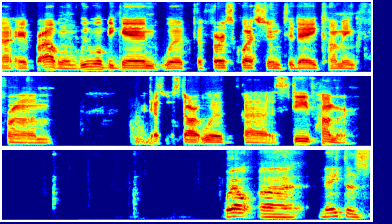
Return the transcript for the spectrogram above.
Not a problem. We will begin with the first question today coming from, I guess we'll start with uh, Steve Hummer. Well, uh, Nate, there's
